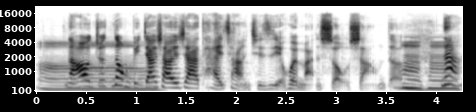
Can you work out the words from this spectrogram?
然后就那种比较消费价台厂，其实也会蛮受伤的。那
